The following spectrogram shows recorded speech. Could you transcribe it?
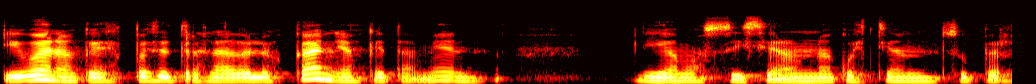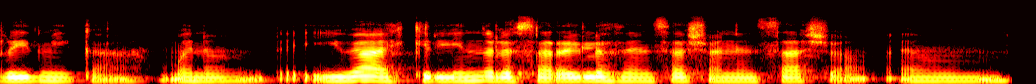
Y bueno, que después se trasladó a los caños, que también, digamos, hicieron una cuestión súper rítmica. Bueno, iba escribiendo los arreglos de ensayo en ensayo, em,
